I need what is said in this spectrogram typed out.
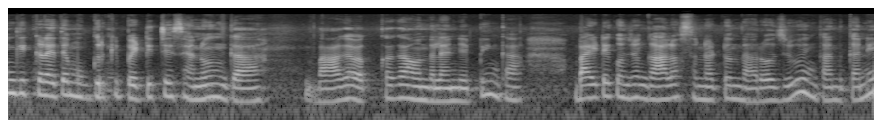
ఇంక ఇక్కడైతే ముగ్గురికి పెట్టించేసాను ఇంకా బాగా ఒక్కగా ఉందిలే అని చెప్పి ఇంకా బయట కొంచెం గాలి వస్తున్నట్టుంది ఆ రోజు. ఇంకా అందుకని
